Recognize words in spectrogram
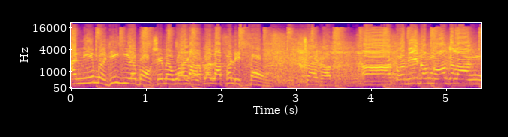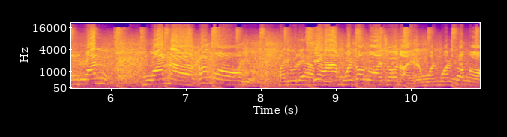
อันนี้เหมือนที่เฮียบอกใช่ไหมว่าใช่ครัเราบ ก็รับผลิตป่อง ใช่ครับอ่าตอนนี้น้องๆกำลังม้วนม้วนอ่าข้องออยู่มาดูเลยค่ะเนี่ยมาดูฮะม้วนข้องอโชว์หน่อยม้วนม้วนข้องอ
